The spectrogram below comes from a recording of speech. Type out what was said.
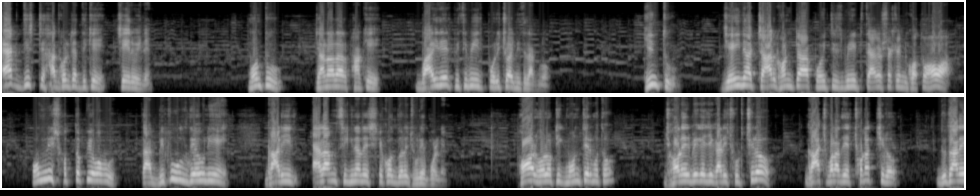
এক দৃষ্টে হাত ঘড়িটার দিকে চেয়ে রইলেন। মন্টু জানালার ফাঁকে বাইরের পৃথিবীর পরিচয় নিতে লাগল। কিন্তু যেই না চার ঘণ্টা পঁয়ত্রিশ মিনিট তেরো সেকেন্ড গত হওয়া, অমনি সত্যপ্রিয় বাবু তার বিপুল দেহ নিয়ে গাড়ির অ্যালার্ম সিগন্যালের শেকল ধরে ঝুড়ে পড়লেন। ফল হলো ঠিক মন্ত্রের মতো। ঝড়ের বেগে যে গাড়ি ছুটছিল, গাছপালা দিয়ে ছোটাচ্ছিল দুধারে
